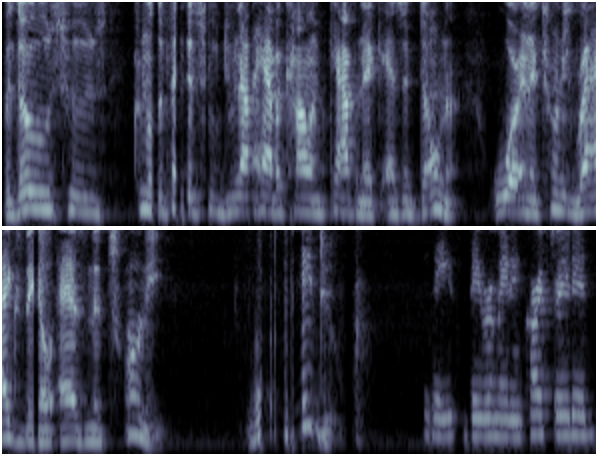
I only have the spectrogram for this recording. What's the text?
for those whose criminal defendants who do not have a Colin Kaepernick as a donor or an attorney Ragsdale as an attorney, what do they do? they they remain incarcerated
